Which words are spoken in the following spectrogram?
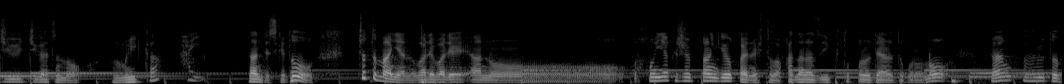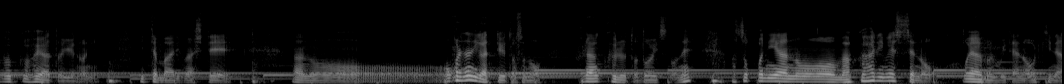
11月の6日？はい。なんですけどちょっと前にあの我々あの翻訳出版業界の人は必ず行くところであるところのフランクフルトブックフェアというのに行ってまいりましてあのこれ何かっていうとそのフランクフルトドイツのねあそこにあの幕張メッセの親分みたいな大きな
